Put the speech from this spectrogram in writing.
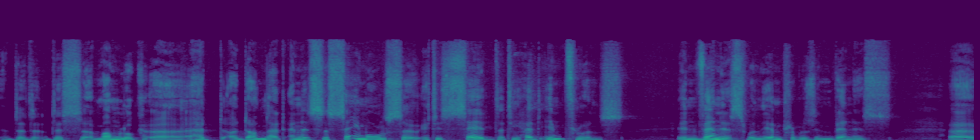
this uh, Mamluk uh, had uh, done that. And it's the same also, it is said that he had influence in Venice, when the emperor was in Venice, uh,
